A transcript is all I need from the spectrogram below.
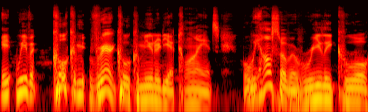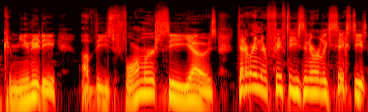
It, we have a cool, commu- very cool community of clients, but we also have a really cool community of these former CEOs that are in their 50s and early 60s.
